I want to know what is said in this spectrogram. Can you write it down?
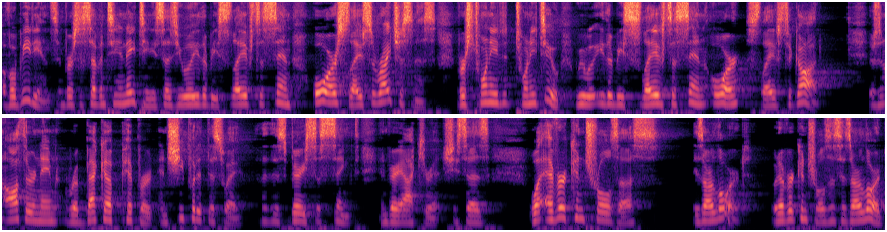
of obedience. In verses 17 and 18, he says, you will either be slaves to sin or slaves to righteousness. Verse 20 to 22, we will either be slaves to sin or slaves to God. There's an author named Rebecca Pippert, and she put it this way, this is very succinct and very accurate. She says, whatever controls us is our Lord. Whatever controls us is our Lord.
